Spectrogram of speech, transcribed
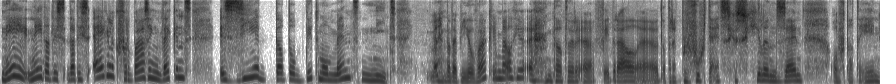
Nee, nee dat, is, dat is eigenlijk verbazingwekkend. Zie je dat op dit moment niet? dat heb je heel vaak in België, dat er uh, federaal, uh, dat er bevoegdheidsgeschillen zijn of dat de een...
